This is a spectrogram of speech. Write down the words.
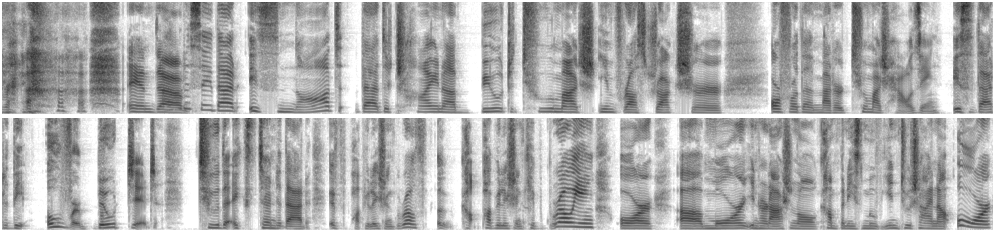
Right. and um, I would say that it's not that China built too much infrastructure or for the matter, too much housing. It's that they overbuilt it to the extent that if population growth, uh, population keep growing, or uh, more international companies move into China, or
